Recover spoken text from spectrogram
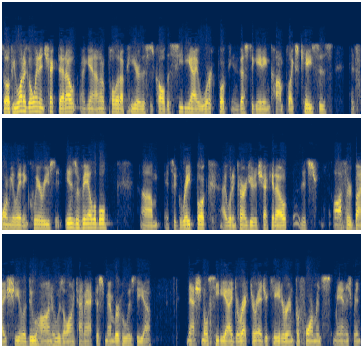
So if you want to go in and check that out, again, I'm going to pull it up here. This is called the CDI Workbook, Investigating Complex Cases and Formulating Queries. It is available. Um, it's a great book. I would encourage you to check it out. It's authored by Sheila Duhan, who was a longtime ACDIS member, who was the uh, National CDI Director, Educator, and Performance Management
